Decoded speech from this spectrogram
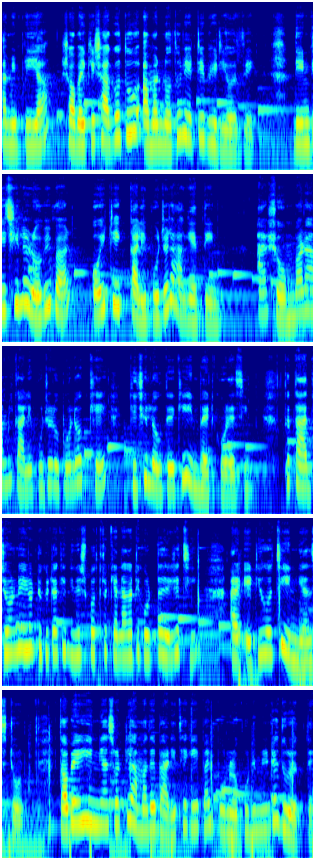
আমি প্রিয়া। সবাইকে স্বাগত আমার নতুন একটি ভিডিওতে। দিনটি ছিল রবিবার, ওই ঠিক কালী পুজোর আগের দিন। আর সোমবার আমি কালী পুজোর উপলক্ষে কিছু লোকদেরকে ইনভাইট করেছি। তো তার জন্য এর টুকিটাকি জিনিসপত্র কেনাকাটি করতে এসেছি আর এটি হচ্ছে ইন্ডিয়ান স্টোর তবে এই ইন্ডিয়ান স্টোরটি আমাদের বাড়ি থেকে প্রায় পনেরো কুড়ি মিনিটের দূরত্বে।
